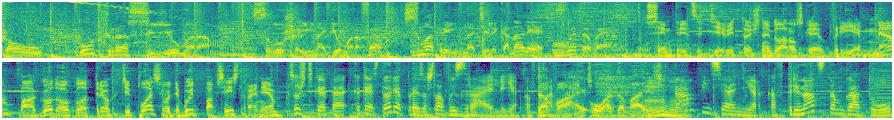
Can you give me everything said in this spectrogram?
Шоу «Утро с юмором». Слушай на Юмор ФМ, смотри на телеканале ВТВ. 7.39, точное белорусское время. Погода около трех тепла сегодня будет по всей стране. Слушайте, какая, какая история произошла в Израиле, Яков Давай, Маркович. о, а давай. Значит, там пенсионерка в 13 году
